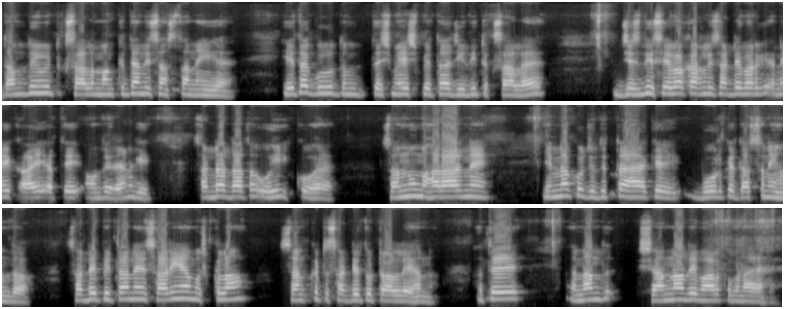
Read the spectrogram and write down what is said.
ਦਮਦਮੀ ਟਕਸਾਲ ਮੰਗਤਿਆਂ ਦੀ ਸੰਸਥਾ ਨਹੀਂ ਹੈ। ਇਹ ਤਾਂ ਗੁਰੂ ਦਮ- ਦਸ਼ਮੇਸ਼ ਪਿਤਾ ਜੀ ਦੀ ਟਕਸਾਲ ਹੈ। ਜਿਸ ਦੀ ਸੇਵਾ ਕਰਨ ਲਈ ਸਾਡੇ ਵਰਗੇ ਅਨੇਕ ਆਏ ਅਤੇ ਆਉਂਦੇ ਰਹਿਣਗੇ, ਸਾਡਾ ਦਾਤਾ ਉਹੀ ਇੱਕੋ ਹੈ। ਸਾਨੂੰ ਮਹਾਰਾਜ ਨੇ ਇੰਨਾ ਕੁਝ ਦਿੱਤਾ ਹੈ ਕਿ ਬੋਲ ਕੇ ਦੱਸ ਨਹੀਂ ਹੁੰਦਾ। ਸਾਡੇ ਪਿਤਾ ਨੇ ਸਾਰੀਆਂ ਮੁਸ਼ਕਲਾਂ ਸੰਕਟ ਸਾਡੇ ਤੋਂ ਟਾਲ ਲਏ ਹਨ ਅਤੇ ਆਨੰਦ ਸ਼ਾਨਾਂ ਦੇ ਮਾਲਕ ਬਣਾਇਆ ਹੈ।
